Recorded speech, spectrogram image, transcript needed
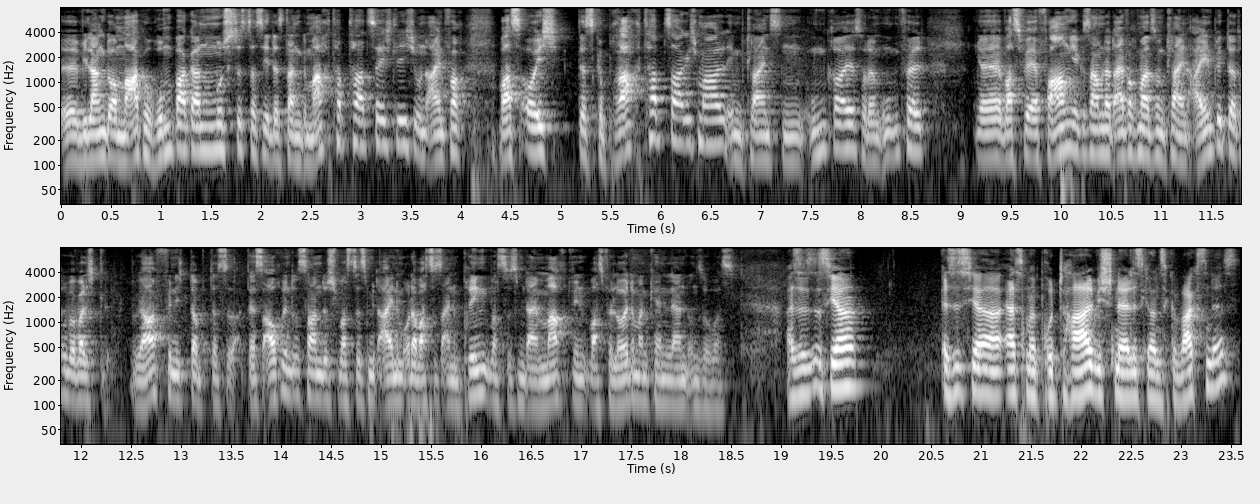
äh, wie lange du am Marco rumbaggern musstest, dass ihr das dann gemacht habt tatsächlich und einfach, was euch das gebracht habt, sage ich mal, im kleinsten Umkreis oder im Umfeld äh, was für Erfahrungen ihr gesammelt habt, einfach mal so einen kleinen Einblick darüber, weil ich, ja, finde ich, glaube, dass das auch interessant ist, was das mit einem oder was das einem bringt, was das mit einem macht, was für Leute man kennenlernt und sowas. Also es ist ja, es ist ja erstmal brutal, wie schnell das Ganze gewachsen ist.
